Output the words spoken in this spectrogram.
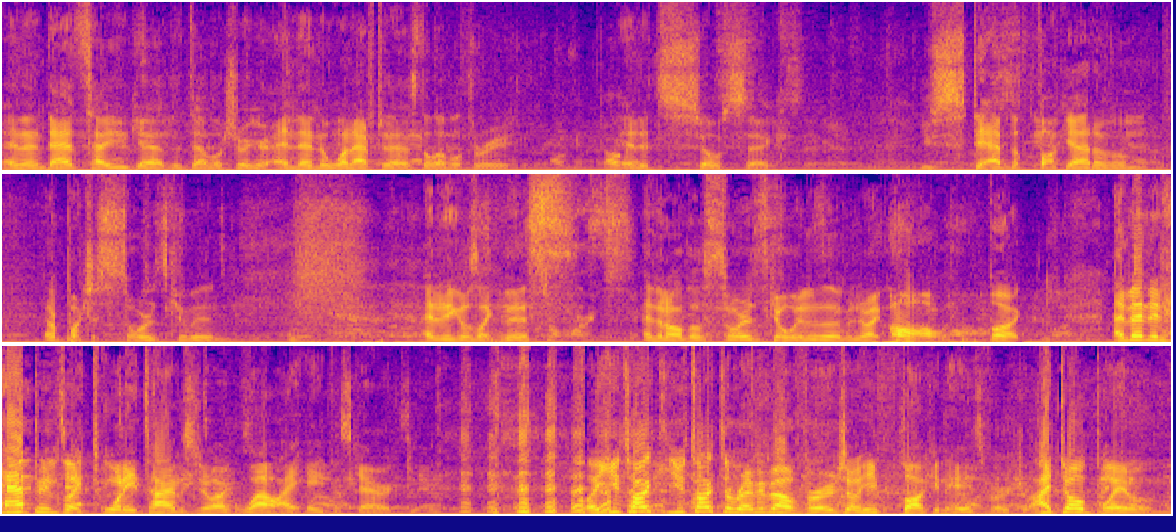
and then that's how you get the double Trigger, and then the one after that is the level three, Okay. and it's so sick. You stab the fuck out of him, and a bunch of swords come in, and then he goes like this, and then all those swords go into them, and you're like, oh fuck, and then it happens like 20 times, and you're like, wow, I hate this character. like you talked, you talked to Remy about Vergil, he fucking hates Vergil. I don't blame him.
